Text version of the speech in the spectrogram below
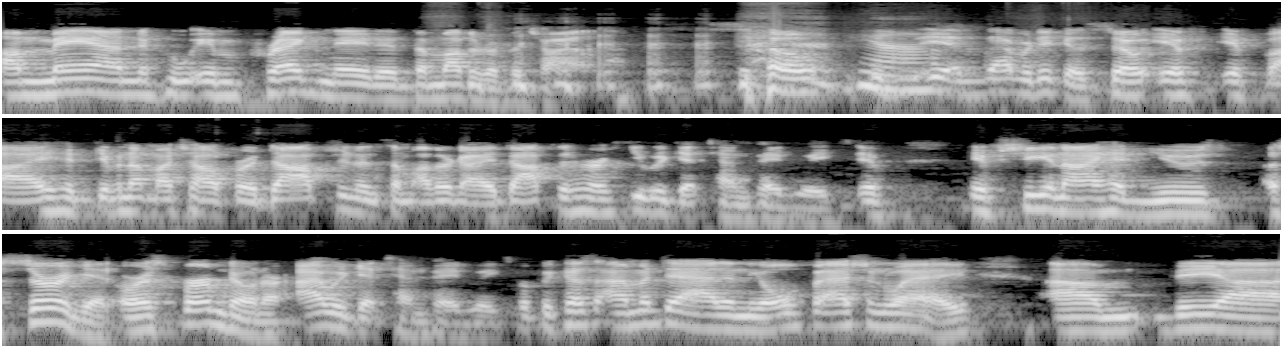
a man who impregnated the mother of the child. so yeah. it's, that ridiculous. So if if I had given up my child for adoption and some other guy adopted her, he would get 10 paid weeks. If if she and I had used a surrogate or a sperm donor, I would get 10 paid weeks. But because I'm a dad in the old fashioned way, um, the, uh,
